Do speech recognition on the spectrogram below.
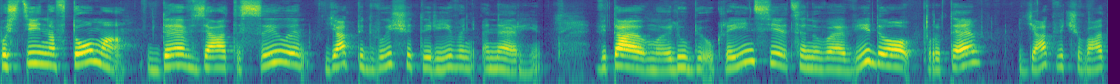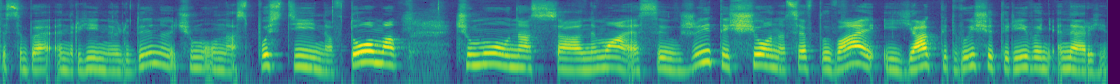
Постійна втома, де взяти сили, як підвищити рівень енергії. Вітаю, мої любі українці! Це нове відео про те, як відчувати себе енергійною людиною, чому у нас постійна втома, чому у нас немає сил жити, що на це впливає і як підвищити рівень енергії.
